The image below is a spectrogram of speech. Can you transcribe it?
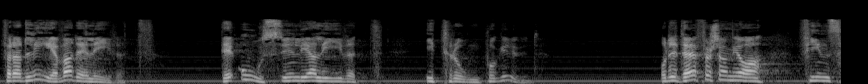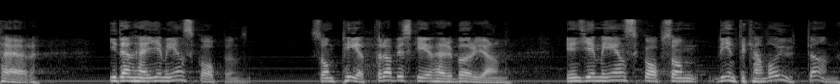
för att leva det livet. Det osynliga livet i tron på Gud. Och det är därför som jag finns här i den här gemenskapen som Petra beskrev här i början. En gemenskap som vi inte kan vara utan,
